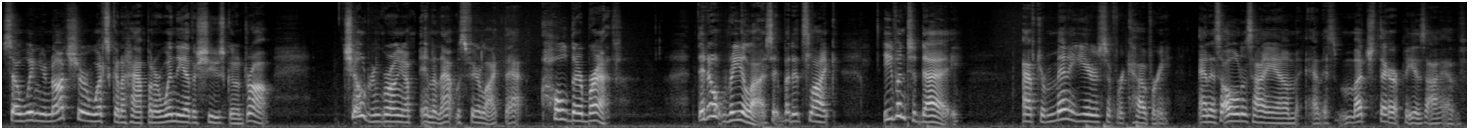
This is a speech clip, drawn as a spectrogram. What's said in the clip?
So when you're not sure what's going to happen or when the other shoe's going to drop, children growing up in an atmosphere like that hold their breath. They don't realize it, but it's like even today, after many years of recovery, and as old as I am, and as much therapy as I have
